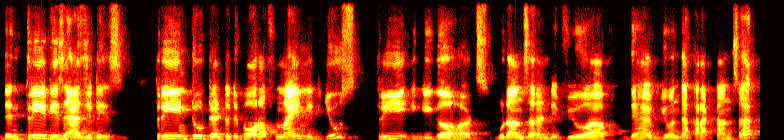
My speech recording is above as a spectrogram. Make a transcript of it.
Then 3 it is as it is. 3 into 10 to the power of 9, it gives 3 gigahertz. Good answer. And if you have, they have given the correct answer.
